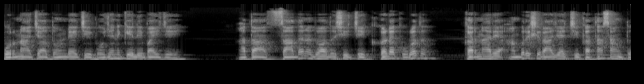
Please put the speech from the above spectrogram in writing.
पूर्णाच्या दोंड्याचे भोजन केले पाहिजे. आता साधन द्वादशीचे कडक व्रत करणाऱ्या अंबरीश राजाची कथा सांगतो.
